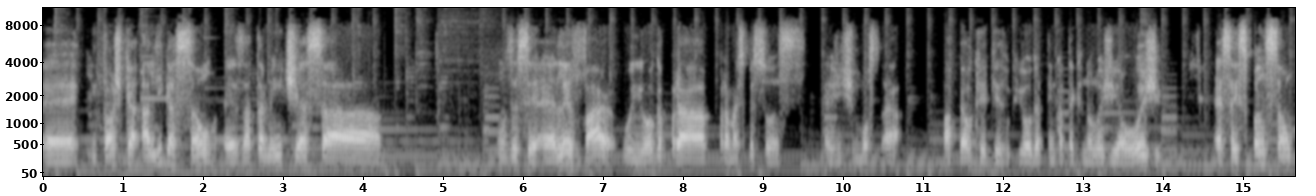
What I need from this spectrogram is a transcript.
É, então, acho que a, a ligação é exatamente essa vamos dizer assim, é levar o yoga para mais pessoas. É a gente mostrar papel que, que o yoga tem com a tecnologia hoje, essa expansão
